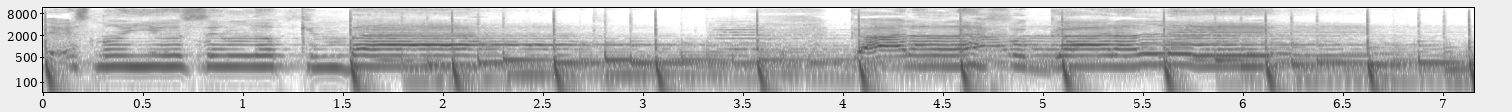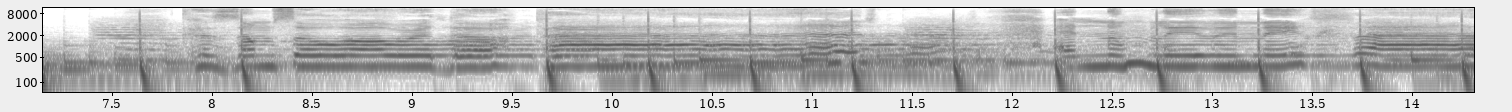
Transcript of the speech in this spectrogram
There's no use in looking back. Gotta laugh or gotta live. Cause I'm so over the past. And I'm living it fast.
